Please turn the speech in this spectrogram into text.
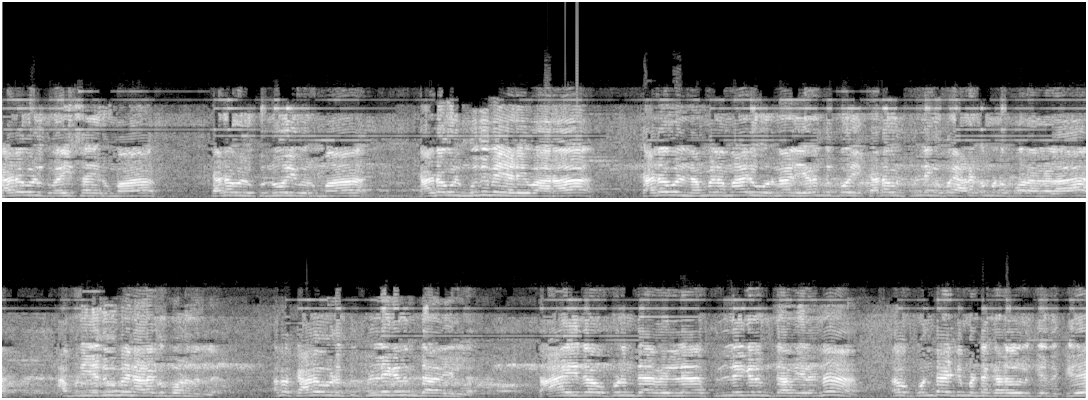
கடவுளுக்கு வயசாயிருமா? கடவுளுக்கு நோய் வருமா? கடவுள் முதுமை அடைவாரா? கடவுள் நம்மள மாதிரி ஒரு நாள் இறந்து போய் கடவுள் பிள்ளைங்க போய் அடக்கம் பண்ண போறாங்களா? அப்படி எதுவுமே நடக்க போறது இல்ல அப்ப கடவுளுக்கு பிள்ளைகளும் தேவையில்லை. தாய் தகப்பனும் தேவையில்லை பிள்ளைகளும் தேவையில்லைன்னா அப்ப கொண்டாட்டி மட்டும் கடவுளுக்கு எதுக்கு?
